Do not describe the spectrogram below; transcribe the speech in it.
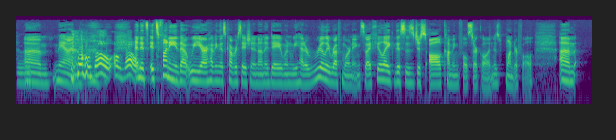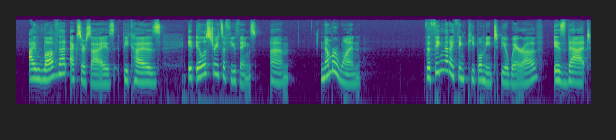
Mm-hmm. Um, man. Oh no! Oh no! And it's it's funny that we are having this conversation on a day when we had a really rough morning. So I feel like this is just all coming full circle and is wonderful. Um, I love that exercise because it illustrates a few things. Um, number one, the thing that I think people need to be aware of is that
